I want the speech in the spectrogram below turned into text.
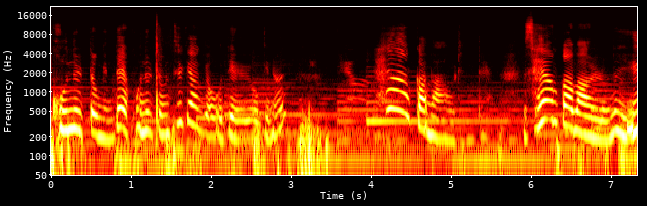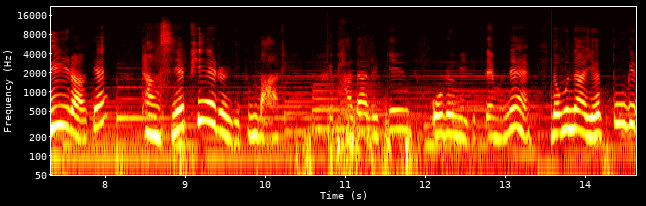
곤을동인데 곤을동은 특이하게 어디예요? 여기는 해안가 마을인데 해안가 마을로는 유일하게 당시에 피해를 입은 마을이에요. 바다를 낀 오름이기 때문에 너무나 예쁘기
